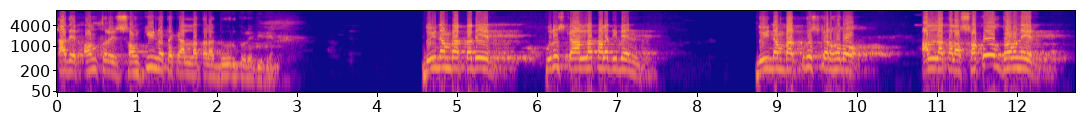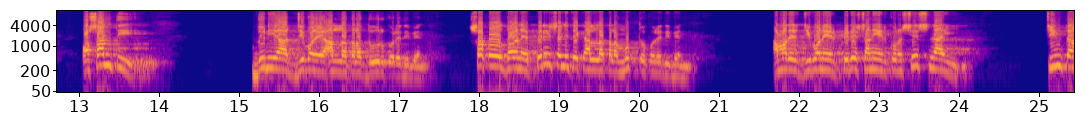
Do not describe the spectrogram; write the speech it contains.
তাদের অন্তরের সংকীর্ণতাকে আল্লাহ তালা দূর করে দিবেন। দুই নাম্বার তাদের পুরস্কার আল্লাহ তালা দিবেন। দুই নাম্বার পুরস্কার হলো আল্লাহ তালা সকল ধরনের অশান্তি দুনিয়ার জীবনে আল্লাহ তাআলা দূর করে দিবেন। সকল ধরনের পেরেশানি থেকে আল্লাহ তাআলা মুক্ত করে দিবেন। আমাদের জীবনের পেরেশানির কোনো শেষ নাই, চিন্তা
